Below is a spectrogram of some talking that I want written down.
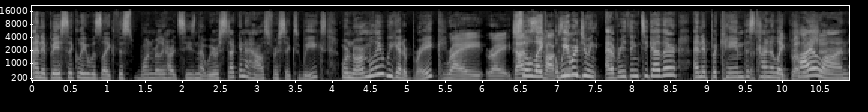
and it basically was like this one really hard season that we were stuck in a house for six weeks where normally we get a break. Right, right. That's so like we were doing everything together and it became this kind of like pile on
